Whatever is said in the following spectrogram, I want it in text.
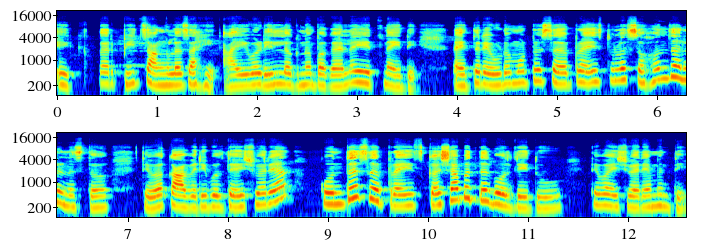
एकतर्फी चांगलंच आहे आई वडील लग्न बघायला येत नाही ते. नाहीतर एवढं मोठं सरप्राईज तुला सहन झालं नसतं. तेव्हा कावेरी बोलते ऐश्वर्या कोणतं सरप्राईज कशाबद्दल बोलते तू? तेव्हा ऐश्वर्या म्हणते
